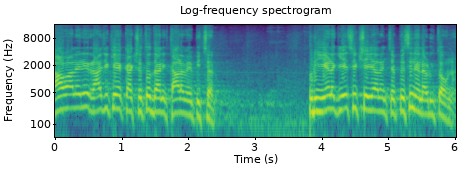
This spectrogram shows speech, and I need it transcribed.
కావాలని రాజకీయ కక్షతో దానికి తాళం వేయించారు ఇప్పుడు వీళ్ళకి ఏ శిక్ష వేయాలని చెప్పేసి నేను అడుగుతా ఉన్నా.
